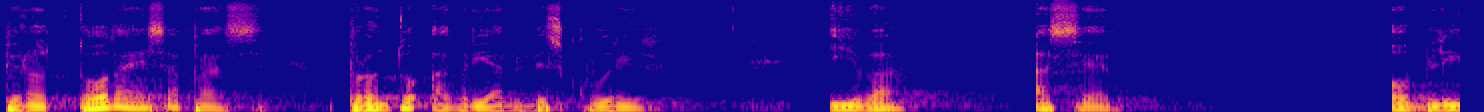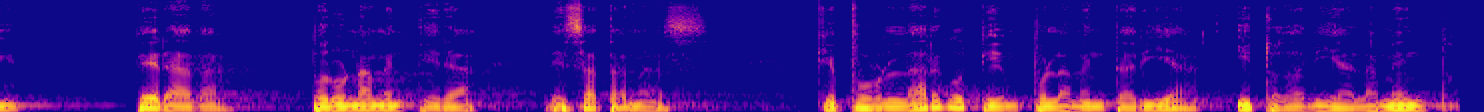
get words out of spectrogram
Pero toda esa paz pronto habría de descubrir. Iba a ser obliterada por una mentira de Satanás que por largo tiempo lamentaría y todavía lamento.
